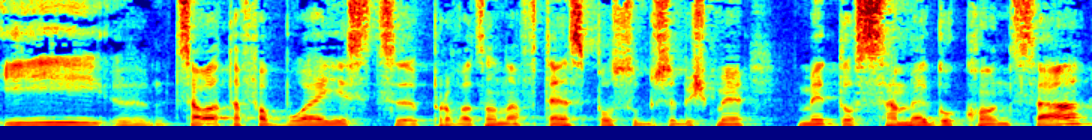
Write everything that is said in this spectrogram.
I cała ta fabuła jest prowadzona w ten sposób, żebyśmy my do samego końca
